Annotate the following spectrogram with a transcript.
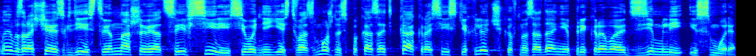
Ну и возвращаясь к действиям нашей авиации в Сирии, сегодня есть возможность показать, как российских летчиков на задание прикрывают с земли и с моря.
